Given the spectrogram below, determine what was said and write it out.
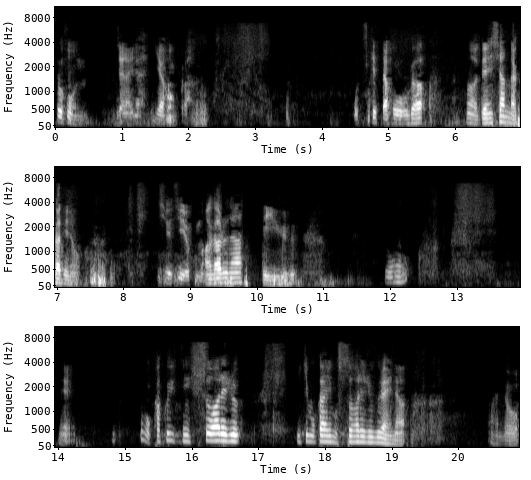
ドホンじゃないな、イヤホンか。をつけた方が、まあ電車の中での集中力も上がるなっていう、もう、ね、ほぼ確実に座れる、行きも帰りも座れるぐらいな、あの、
